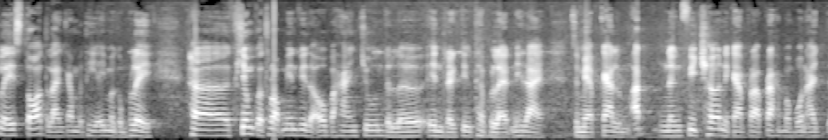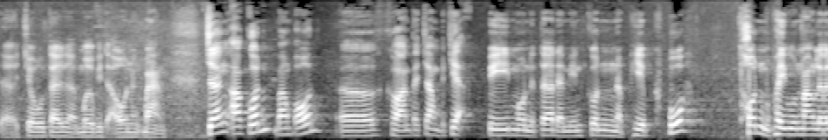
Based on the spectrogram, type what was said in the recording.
Play Store តម្លៃកម្មវិធីអីមក complete ខ្ញុំក៏ធ្លាប់មានវីដេអូបង្ហាញជូនទៅលើ interactive tablet នេះដែរសម្រាប់ការលម្អិតនិង feature នៃការប្រើប្រាស់បងប្អូនអាចចូលទៅមើលវីដេអូនឹងបានអញ្ចឹងអរគុណបងប្អូនគ្រាន់តែចង់បញ្ជាក់ពី monitor ដែលមានគុណភាពខ្ពស់ធន់24ម៉ោងលើ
